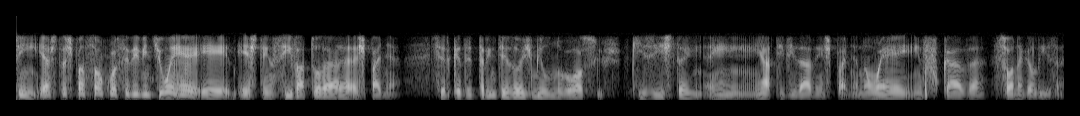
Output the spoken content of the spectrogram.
sim. Esta expansão com a CD21 é, é, é extensiva a toda a Espanha cerca de 32 mil negócios que existem em, em, atividade em Espanha. Não é enfocada só na Galiza.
